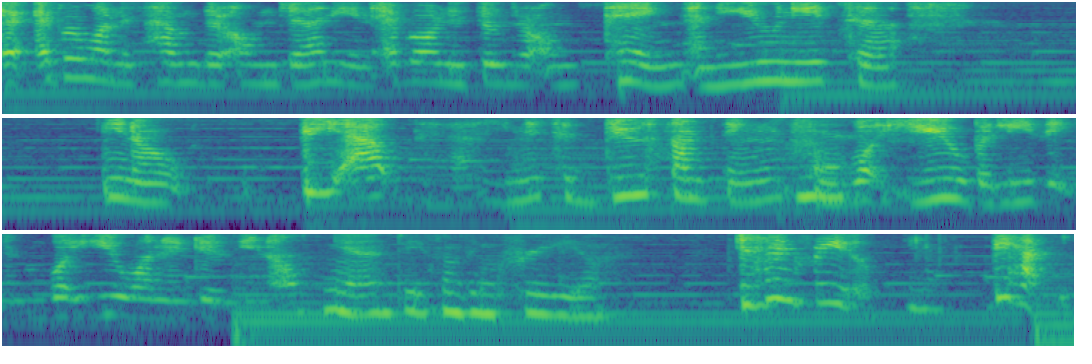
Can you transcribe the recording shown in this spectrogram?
everyone is having their own journey, and everyone is doing their own thing, and you need to, you know, be out there. You need to do something for Yeah. what you believe in, what you want to do. You know, Yeah, do something for you. do something for you. You know, be happy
